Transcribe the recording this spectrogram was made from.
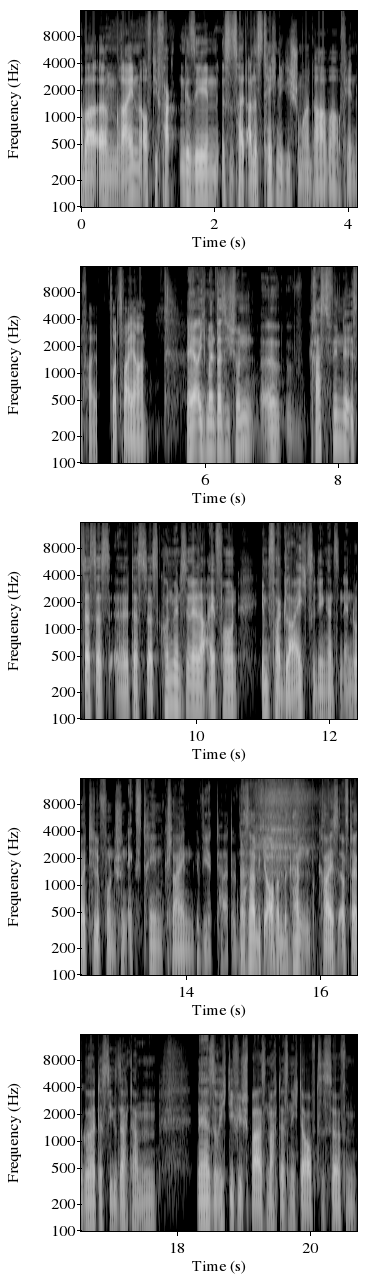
Aber ähm, rein auf die Fakten gesehen ist es halt alles Technik, die schon mal da war, auf jeden Fall, vor zwei Jahren. Naja, ich meine, was ich schon äh, krass finde, ist, dass das, äh, dass das konventionelle iPhone im Vergleich zu den ganzen Android-Telefonen schon extrem klein gewirkt hat. Und das habe ich auch im Bekanntenkreis öfter gehört, dass die gesagt haben, hm, naja, so richtig viel Spaß macht das nicht, darauf zu surfen.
